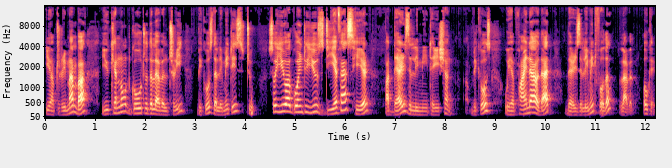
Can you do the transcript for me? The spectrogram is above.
you have to remember you cannot go to the level 3 because the limit is 2 so you are going to use DFS here but there is a limitation because we have find out that there is a limit for the level. Okay.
